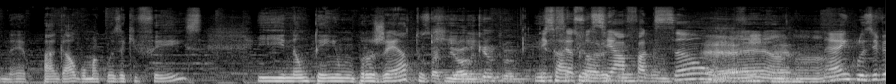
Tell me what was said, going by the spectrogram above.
né, pagar alguma coisa que fez e não tem um projeto Sai que pior do que entrou. Tem que se associar à facção, É, enfim. aham. né? Inclusive,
